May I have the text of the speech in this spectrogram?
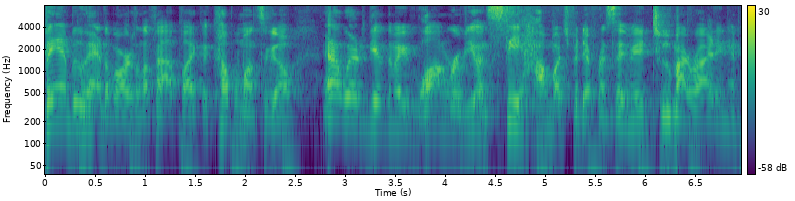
bamboo handlebars on the fat bike a couple months ago and I wanted to give them a long review and see how much of a difference they made to my riding. And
